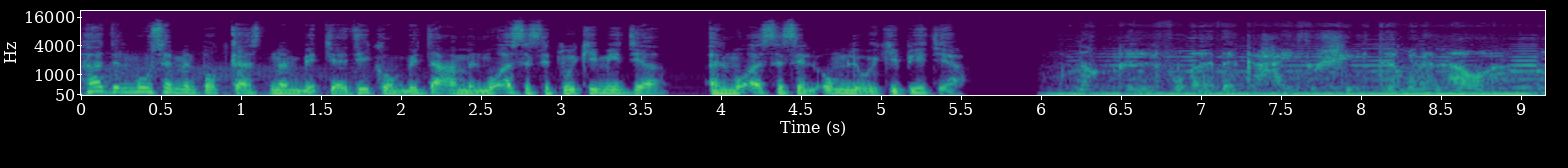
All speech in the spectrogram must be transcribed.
هذا الموسم من بودكاست منبت يأتيكم بدعم من مؤسسة ويكيميديا المؤسسة الأم لويكيبيديا. نقل فؤادك حيث شئت من الهوى.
